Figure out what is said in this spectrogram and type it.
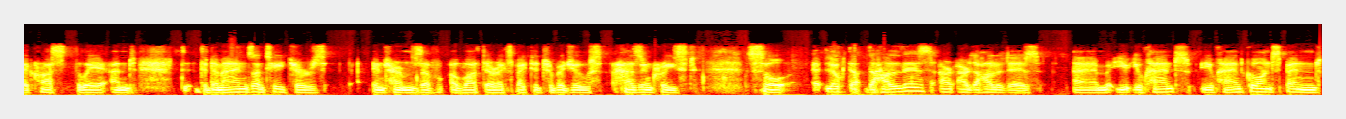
across the way. And th- the demands on teachers in terms of, of what they're expected to produce has increased. So look, the, the holidays are, are the holidays, um, you, you can't you can't go and spend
